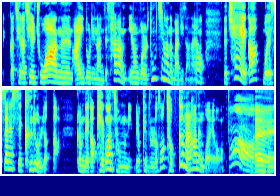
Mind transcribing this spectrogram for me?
그러니까 제가 제일 좋아하는 아이돌이나 이제 사람 이런 걸 통칭하는 말이잖아요. 근데 최애가 뭐 SNS에 글을 올렸다. 그럼 내가 100원 적립 이렇게 눌러서 적금을 하는 거예요. 네.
